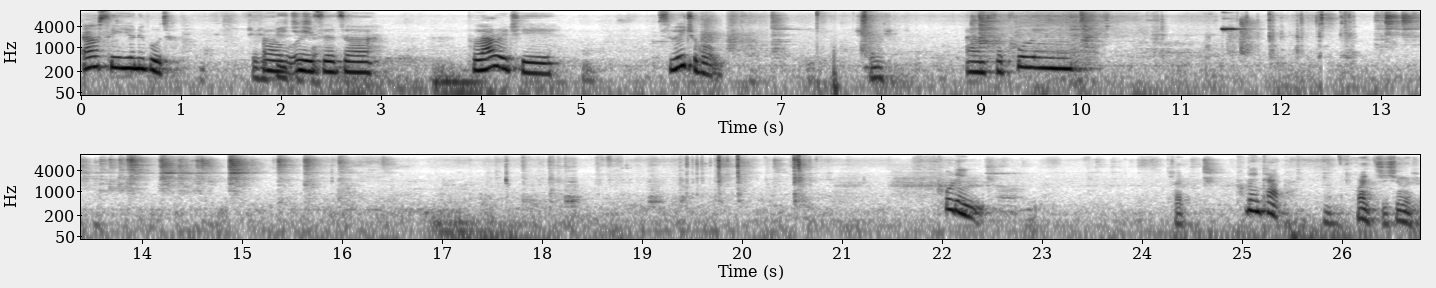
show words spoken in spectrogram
LC Uniboot 这是 uh, B 机 with 型， the polarity switchable 是不是？ and the pulling pulling 它 pulling tab 嗯换极性的时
